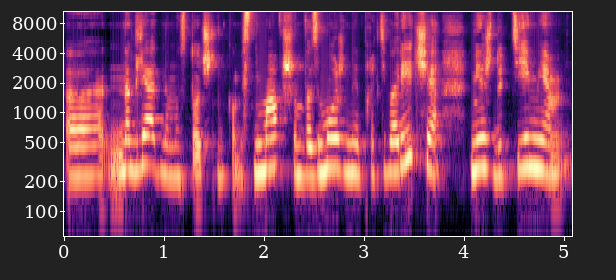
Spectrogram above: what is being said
а, наглядным источником, снимавшим возможные противоречия между теми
